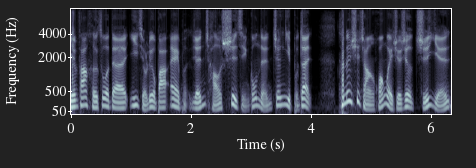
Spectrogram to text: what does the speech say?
研发合作的“一九六八 ”App 人潮市井功能争议不断，台南市长黄伟哲就直言，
